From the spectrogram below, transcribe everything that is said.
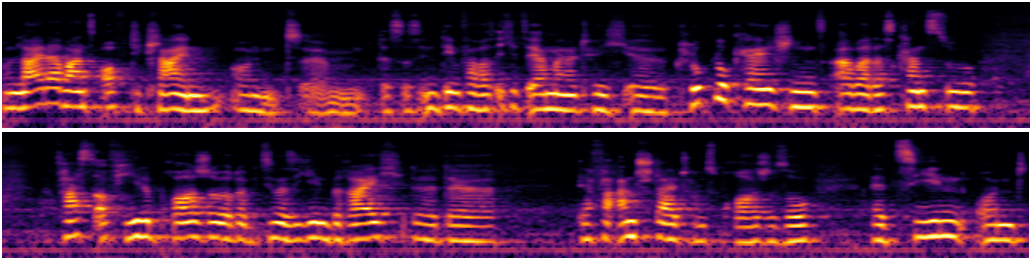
Und leider waren es oft die kleinen. Und ähm, das ist in dem Fall, was ich jetzt eher meine, natürlich äh, Club-Locations, aber das kannst du fast auf jede Branche oder beziehungsweise jeden Bereich der, der, der Veranstaltungsbranche so äh, ziehen. Und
